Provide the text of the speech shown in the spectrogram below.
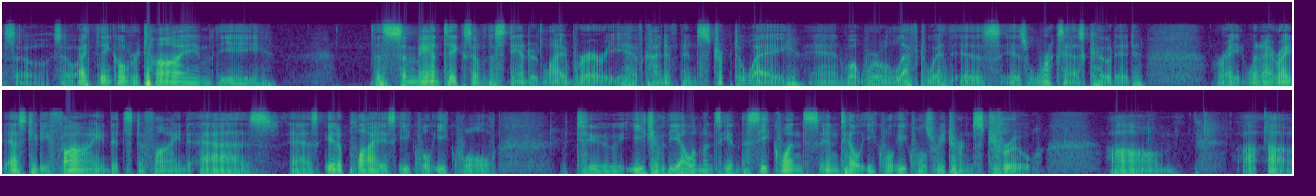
so so I think over time the the semantics of the standard library have kind of been stripped away and what we're left with is is works as coded right? When i write std find it's defined as as it applies equal equal to each of the elements in the sequence until equal equals returns true. Um, uh, uh,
